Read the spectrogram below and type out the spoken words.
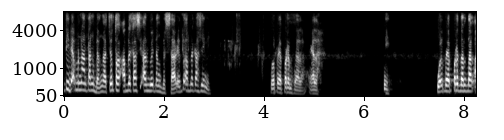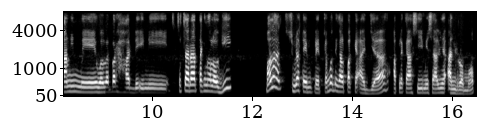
tidak menantang banget. Contoh aplikasi Android yang besar itu aplikasi ini. Wallpaper misalnya, lah. Nih. Wallpaper tentang anime, wallpaper HD ini secara teknologi malah sudah template. Kamu tinggal pakai aja aplikasi misalnya Andromob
